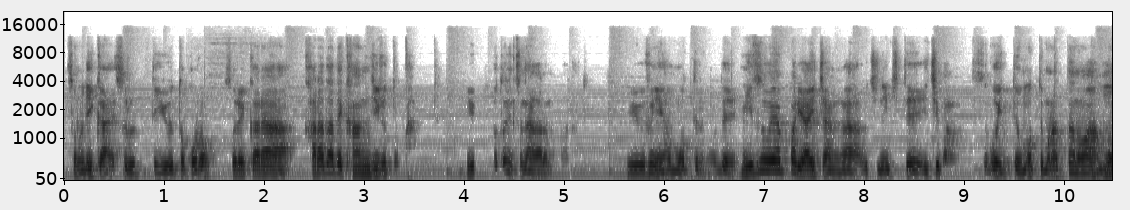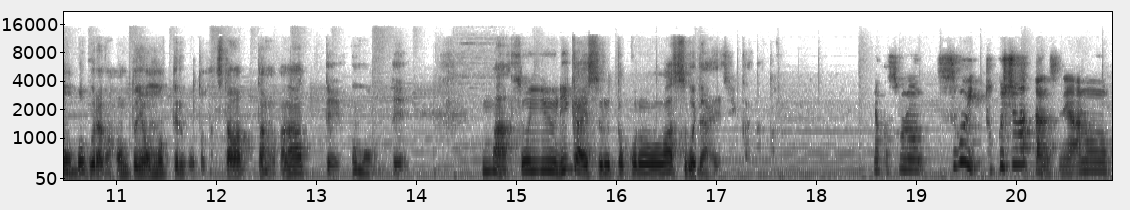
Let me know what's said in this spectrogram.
その理解するっていうところそれから体で感じるとかいうことにつながるのかなというふうには思ってるので水をやっぱり愛ちゃんがうちに来て一番すごいって思ってもらったのはもう僕らが本当に思ってることが伝わったのかなって思うんでまあそういう理解するところはすごい大事かなと。なんかそのすごい特殊だったんですねあの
